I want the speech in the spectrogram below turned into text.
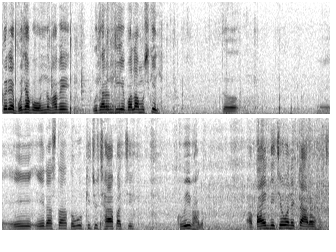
করে বোঝাবো? অন্যভাবে উদাহরণ দিয়ে বলা মুশকিল। তো এই এই রাস্তা তবু কিছু ছায়া পাচ্ছি। খুবই ভালো। আর পায়ের নিচেও অনেকটা আরাম হচ্ছে।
